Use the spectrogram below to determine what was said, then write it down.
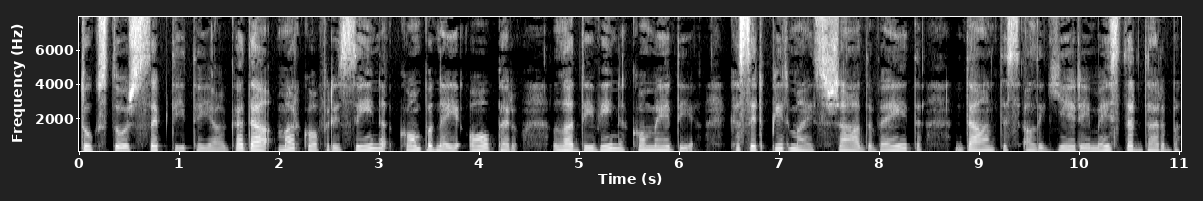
2007. gadā Marko Frizīna komponēja operu La Divina Komēdija, kas ir pirmais šāda veida Dantes Alighieri meistardarba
